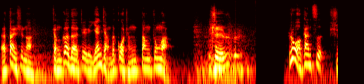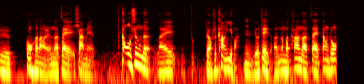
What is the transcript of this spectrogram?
呃，但是呢，整个的这个演讲的过程当中啊，是若干次是共和党人呢在下面高声的来表示抗议吧，嗯，有这个啊，那么他呢在当中，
